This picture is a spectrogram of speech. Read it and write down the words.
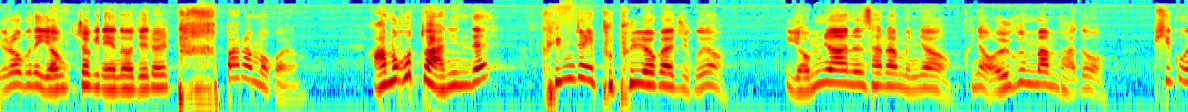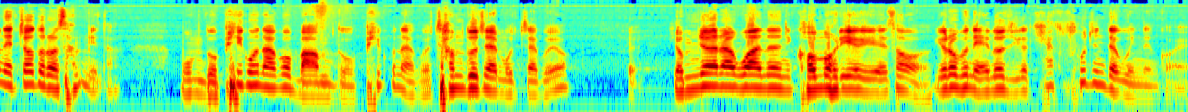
여러분의 영적인 에너지를 다 빨아먹어요. 아무것도 아닌데 굉장히 부풀려 가지고요. 염려하는 사람은요. 그냥 얼굴만 봐도 피곤에 쪄들어 삽니다. 몸도 피곤하고 마음도 피곤하고요. 잠도 잘 못 자고요. 염려라고 하는 거머리에 의해서 여러분의 에너지가 계속 소진되고 있는 거예요.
